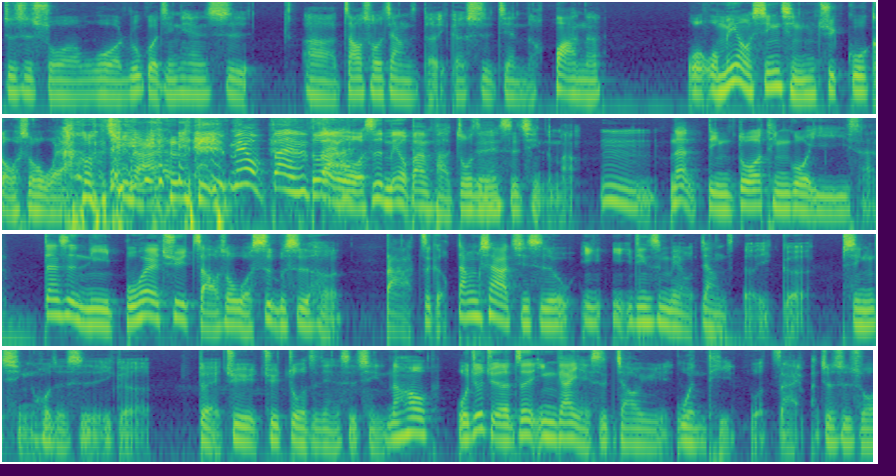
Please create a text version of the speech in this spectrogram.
就是说我如果今天是呃遭受这样子的一个事件的话呢，我我没有心情去 Google 说我要去哪里，没有办法，对我是没有办法做这件事情的嘛。嗯，那顶多听过一一三，但是你不会去找说我适不适合打这个。当下其实一一定是没有这样子的一个心情或者是一个。对，去去做这件事情，然后我就觉得这应该也是教育问题所在吧，就是说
